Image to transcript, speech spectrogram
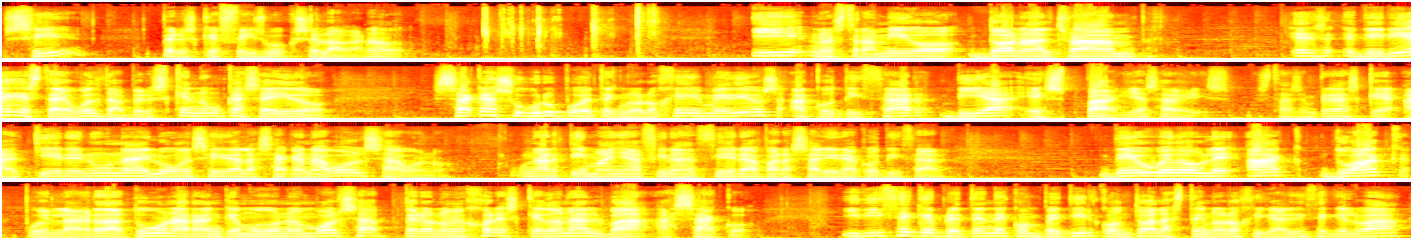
sí, pero es que Facebook se lo ha ganado. Y nuestro amigo Donald Trump, diría que está de vuelta, pero es que nunca se ha ido. Saca su grupo de tecnología y medios a cotizar vía SPAC, ya sabéis. Estas empresas que adquieren una y luego enseguida la sacan a bolsa, bueno, una artimaña financiera para salir a cotizar. DWAC, DUAC, pues la verdad, tuvo un arranque muy bueno en bolsa, pero lo mejor es que Donald va a saco. Y dice que pretende competir con todas las tecnológicas. Dice que él va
